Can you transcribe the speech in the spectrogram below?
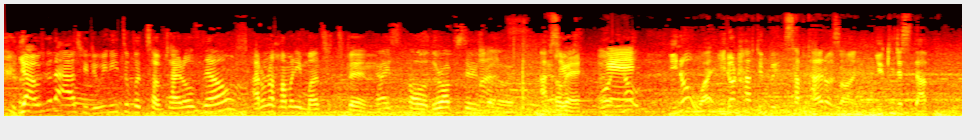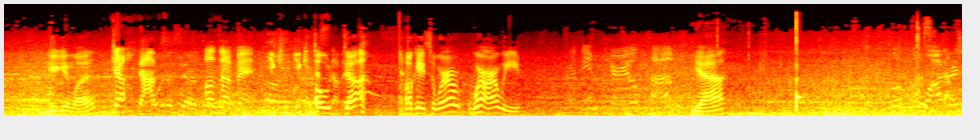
Yeah, I was gonna ask you, do we need to put subtitles now? I don't know how many months it's been. Guys, oh, they're upstairs by the way. I'm serious. Okay. Well, you, know, you know what? You don't have to put subtitles on. You can just dub. You can what? Duh. Dub. I'll dub it. You can. You can just Oh, dub duh. Okay, so where where are we? We're the Imperial Pub. Yeah. Local watering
